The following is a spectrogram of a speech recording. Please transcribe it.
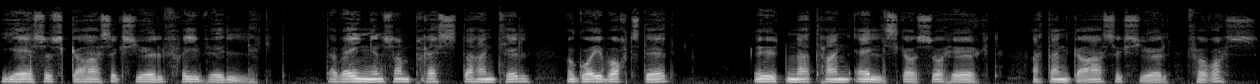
Jesus ga seg sjøl frivillig. Det var ingen som preste han til å gå i vårt sted, uten at han elska oss så høyt at han ga seg sjøl for oss.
